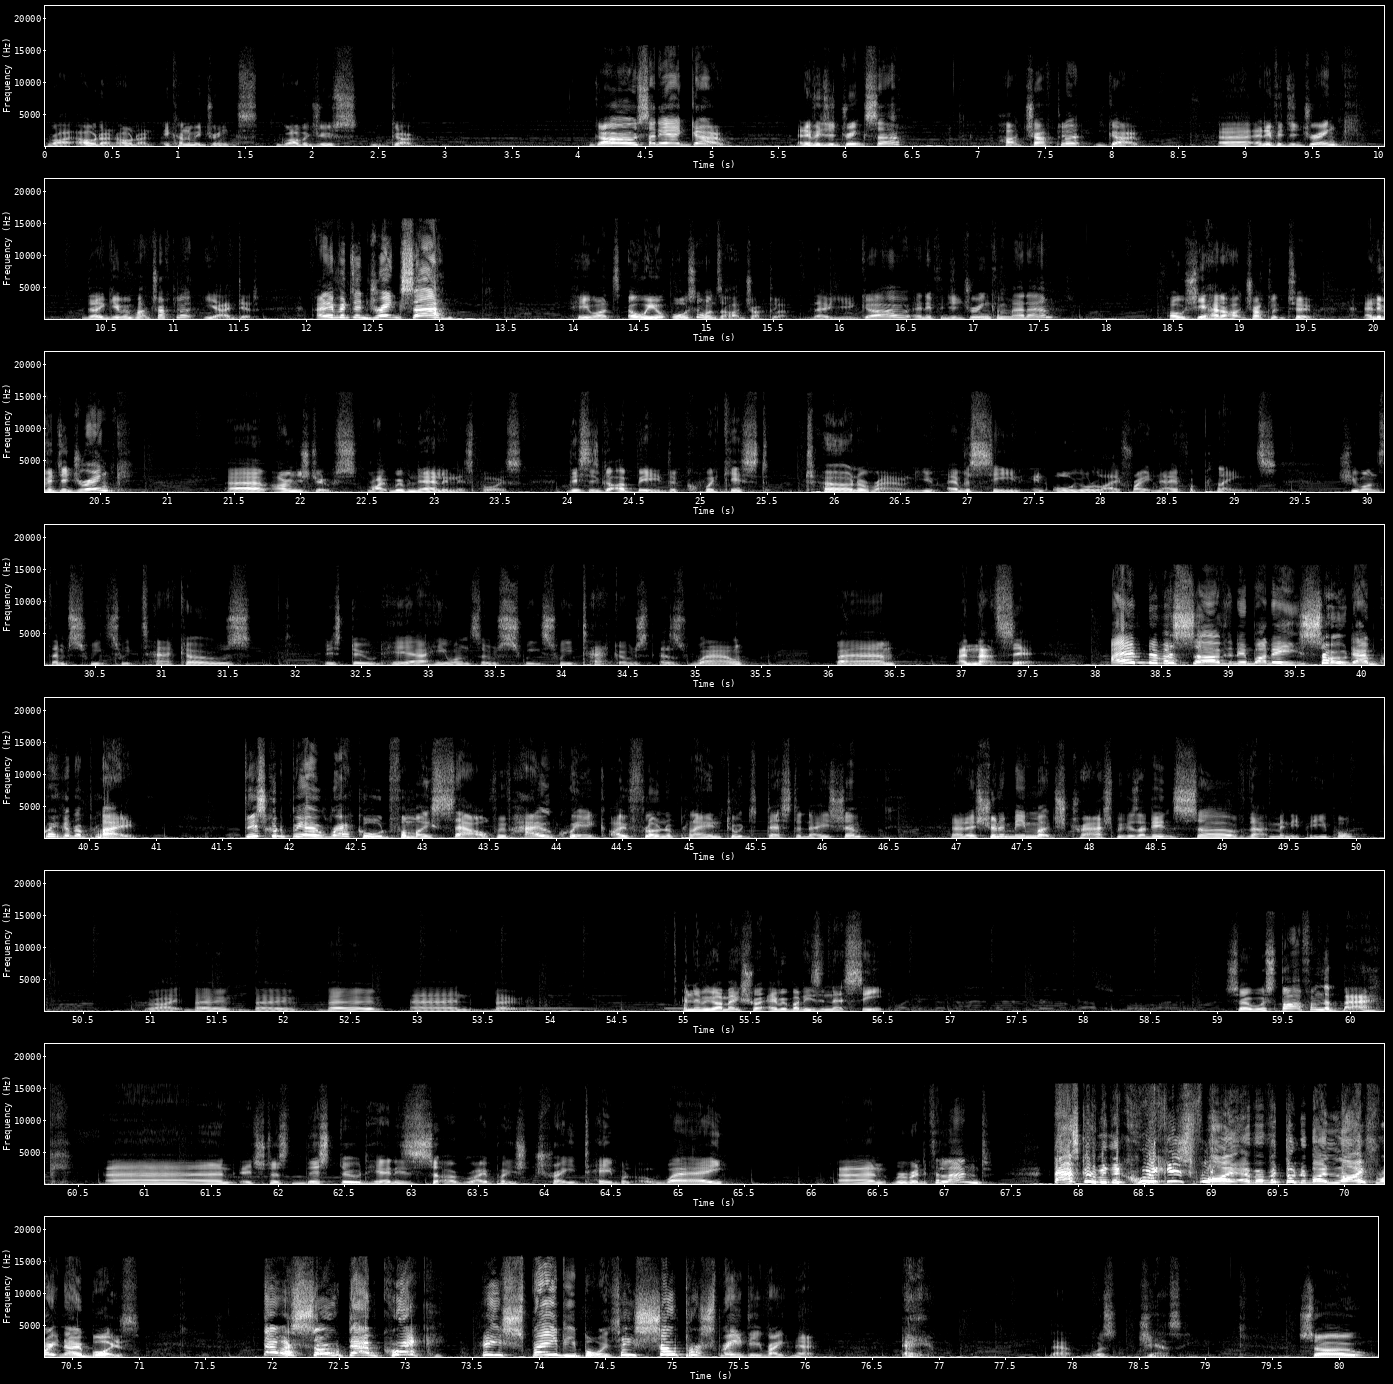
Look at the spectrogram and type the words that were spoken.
Right, hold on, hold on. Economy drinks. Guava juice, go. Go, Seniac, go. Anything to drink, sir? Hot chocolate, go. Uh, anything to drink? Did I give him hot chocolate? Yeah, I did. Anything to drink, sir? He wants... Oh, he also wants a hot chocolate. There you go. Anything to drink, madam? Oh, she had a hot chocolate too. Anything to drink? Uh, orange juice. Right, we're nailing this, boys. This has got to be the quickest turnaround you've ever seen in all your life right now for planes. She wants them sweet, sweet tacos. This dude here, he wants those sweet, sweet tacos as well. Bam. And that's it. I have never served anybody so damn quick on a plane. This could be a record for myself with how quick I've flown a plane to its destination. Now, there shouldn't be much trash because I didn't serve that many people. Right, boom, boom, boom, and boom. And then we gotta make sure everybody's in their seat. So we'll start from the back. And it's just this dude here needs to sit upright, put his tray table away. And we're ready to land. That's to be the quickest flight I've ever done in my life right now, boys. That was so damn quick. He's speedy, boys. He's super speedy right now. Damn. That was jazzy. So,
